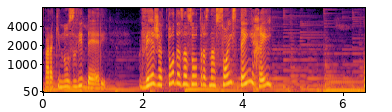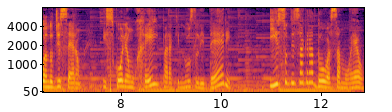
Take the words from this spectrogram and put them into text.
para que nos lidere. Veja, todas as outras nações têm rei. Quando disseram: escolha um rei para que nos lidere? Isso desagradou a Samuel,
